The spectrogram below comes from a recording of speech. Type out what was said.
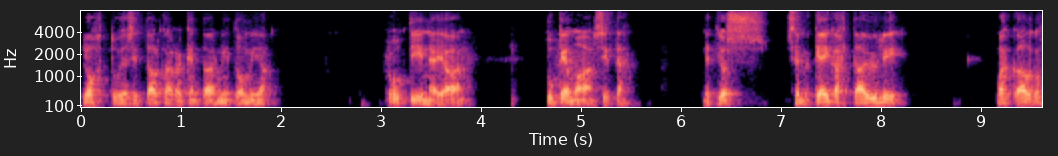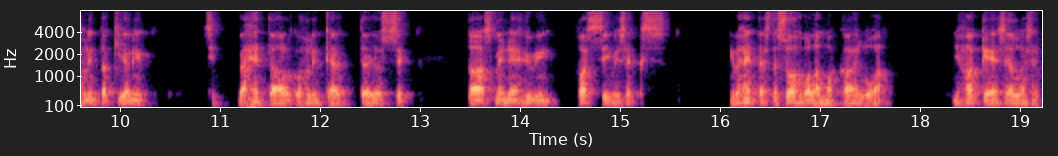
johtuu ja sitten alkaa rakentaa niitä omia rutiinejaan tukemaan sitä. Että jos se keikahtaa yli vaikka alkoholin takia, niin sit vähentää alkoholin käyttöä. Jos se taas menee hyvin passiiviseksi, niin vähentää sitä sohvalla makailua ja hakee sellaisen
